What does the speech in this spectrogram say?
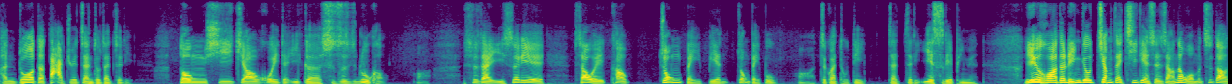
很多的大决战都在这里，东西交汇的一个十字路口啊，是在以色列。稍微靠中北边、中北部啊，这块土地在这里耶斯列平原，耶和华的灵就降在基甸身上。那我们知道，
